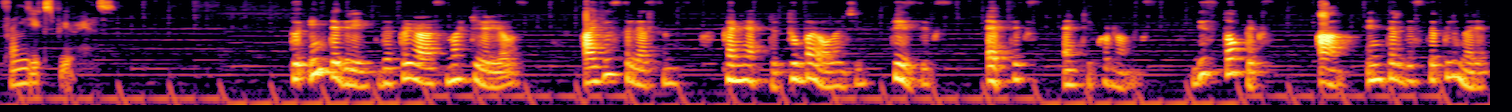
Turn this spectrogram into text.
from the experience. To integrate the 3Rs materials, I used lessons connected to biology, physics, ethics, and economics. These topics are interdisciplinary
